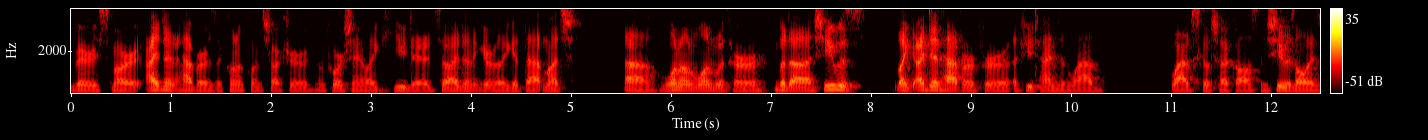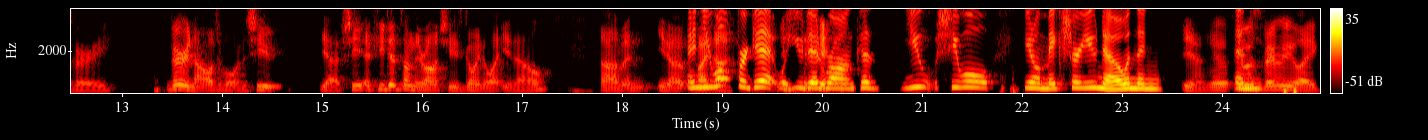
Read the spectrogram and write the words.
very smart. I didn't have her as a clinical instructor, unfortunately, like you did, so I didn't get really get that much uh one on one with her. But uh she was like I did have her for a few times in lab lab skill checkoffs, and she was always very, very knowledgeable. And she, yeah, if she if you did something wrong, she's going to let you know. Um, and you know, and you not- won't forget what you did Yeah. wrong because you she will you know make sure you know and then Yeah, it, it was very like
